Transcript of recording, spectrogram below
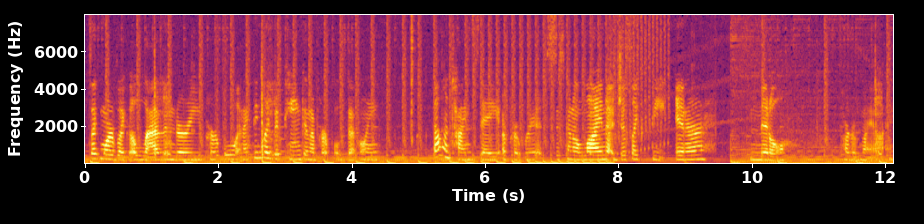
It's like more of like a lavendery purple, and I think like the pink and the purple is definitely Valentine's Day appropriate. Just gonna line just like the inner middle part of my eye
